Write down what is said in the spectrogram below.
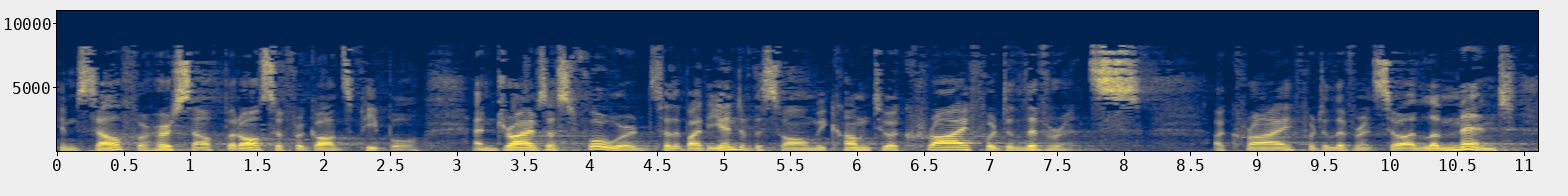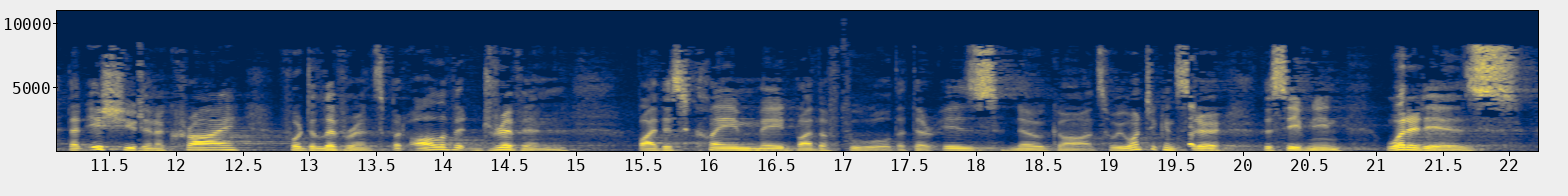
himself or herself, but also for God's people, and drives us forward so that by the end of the psalm we come to a cry for deliverance a cry for deliverance. So a lament that issued in a cry for deliverance, but all of it driven by this claim made by the fool that there is no God. So we want to consider this evening what it is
